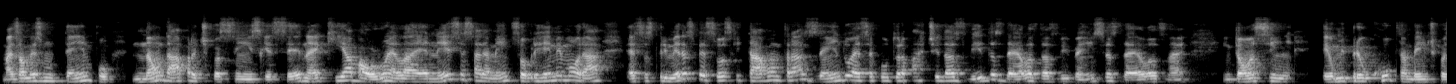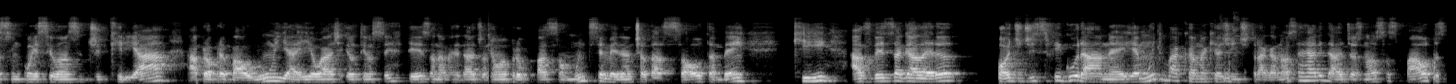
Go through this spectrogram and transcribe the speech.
Mas, ao mesmo tempo, não dá para, tipo assim, esquecer, né, que a Ballroom, ela é necessariamente sobre rememorar essas primeiras pessoas que estavam trazendo essa cultura a partir das vidas delas, das vivências delas, né, então, assim, eu me preocupo também, tipo assim, com esse lance de criar a própria Ballroom, e aí eu acho, eu tenho certeza, na verdade, que é uma preocupação muito semelhante à da Sol também, que às vezes a galera pode desfigurar, né? E é muito bacana que a gente traga a nossa realidade, as nossas pautas,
